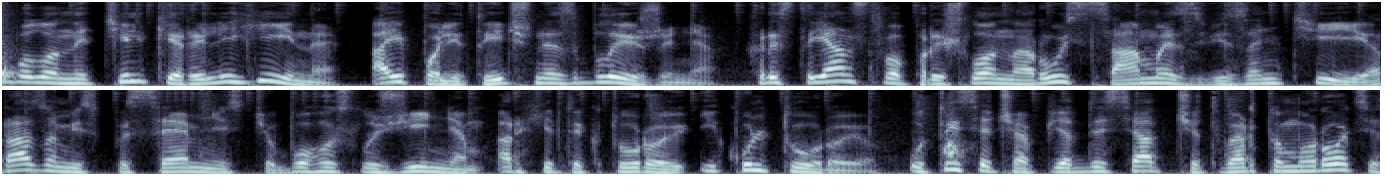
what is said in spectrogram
Це було не тільки релігійне, а й політичне зближення. Християнство прийшло на Русь саме з Візантії разом із писемністю, богослужінням, архітектурою і культурою. У 1054 році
